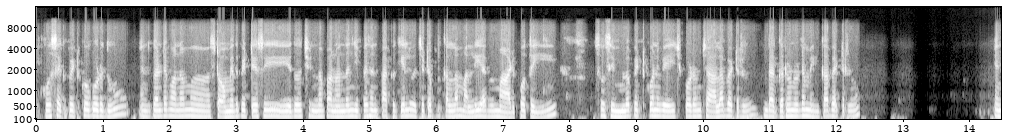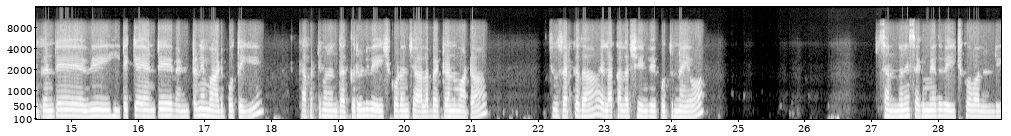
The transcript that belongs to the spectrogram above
ఎక్కువ సెగ పెట్టుకోకూడదు. ఎందుకంటే మనం స్టవ్ మీద పెట్టేసి ఏదో చిన్న పని ఉందని చెప్పేసి పక్కకి వెళ్ళి వచ్చేటప్పుడు కల్లా మళ్ళీ అవి మాడిపోతాయి. సో సిమ్లో పెట్టుకొని వేయించుకోవడం చాలా బెటరు. దగ్గర ఉండడం ఇంకా బెటరు. ఎందుకంటే ఇవి హీట్ ఎక్కాయంటే వెంటనే మాడిపోతాయి. కాబట్టి మనం దగ్గరుండి వేయించుకోవడం చాలా బెటర్ అనమాట చూసారు కదా ఎలా కలర్ చేంజ్ అయిపోతున్నాయో? సన్నని సెగ మీద వేయించుకోవాలండి.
